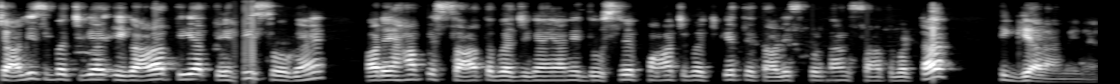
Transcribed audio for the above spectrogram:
40 बच गए ग्यारह तिया तैतीस हो गए, और यहाँ पे सात बज गए, यानी दूसरे पाँच बज के तैतालीस पूर्णांक सात बट्टा ग्यारह मिनट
